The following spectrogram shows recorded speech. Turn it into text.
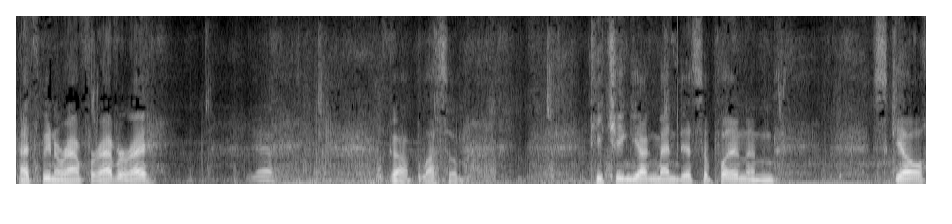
That's been around forever, right? Yeah. God bless them. Teaching young men discipline and skill.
